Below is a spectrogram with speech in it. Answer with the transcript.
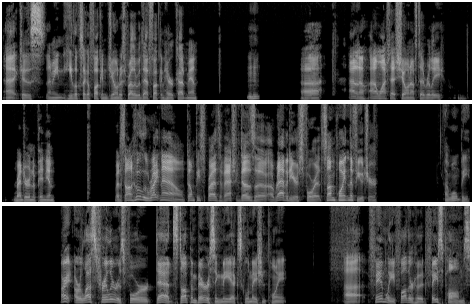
because I mean he looks like a fucking Jonas brother with that fucking haircut, man. Mhm. Uh, I don't know. I don't watch that show enough to really render an opinion. But it's on Hulu right now. Don't be surprised if Ashley does a, a rabbit ears for it at some point in the future. I won't be. All right, our last trailer is for Dad, stop embarrassing me exclamation point. Uh Family, Fatherhood, Face Palms,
